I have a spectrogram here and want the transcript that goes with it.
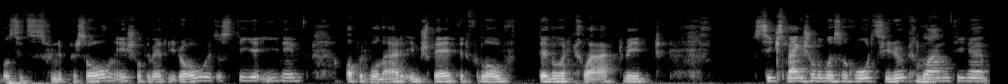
was jetzt für eine Person ist, oder welche Rolle das die einnimmt, aber wo er im späteren Verlauf dann noch erklärt wird, sei es manchmal nur so kurze Rückblenden, mhm.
